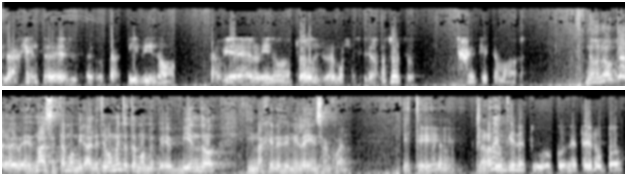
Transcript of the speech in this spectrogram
la gente de él, pero aquí vino Javier, vino todo y lo hemos recibido nosotros. ¿Qué estamos hablando? No, no, claro, es más, estamos, mira, en este momento estamos eh, viendo imágenes de Miley en San Juan. Este, ¿Con quién estuvo? ¿Con este grupo?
